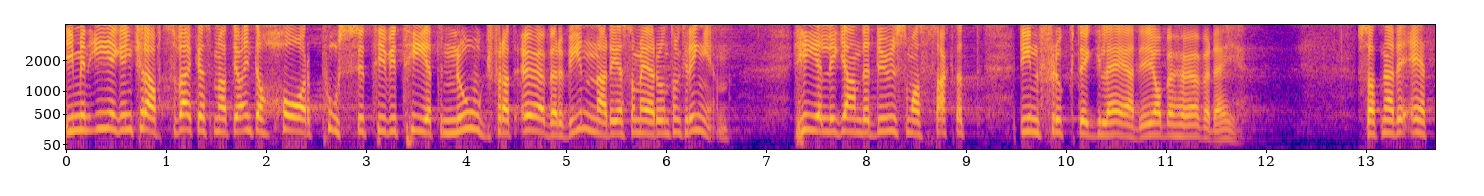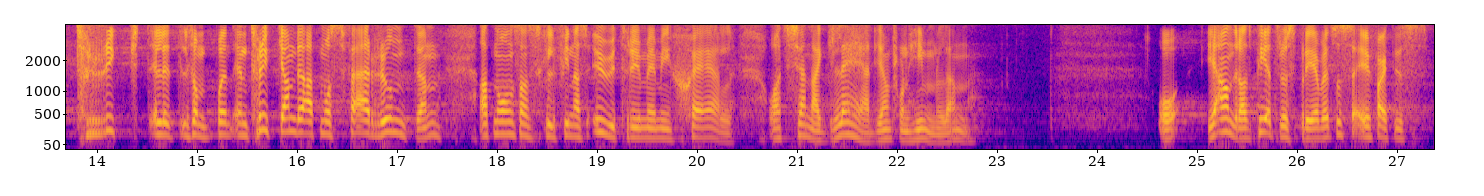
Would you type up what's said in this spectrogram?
I min egen kraft så verkar det som att jag inte har positivitet nog för att övervinna det som är runt omkring en. Heligande, du som har sagt att din frukt är glädje, jag behöver dig. Så att när det är tryckt, eller liksom en tryckande atmosfär runt en, att någonstans skulle finnas utrymme i min själ och att känna glädjen från himlen. Och I andra Petrusbrevet så säger faktiskt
